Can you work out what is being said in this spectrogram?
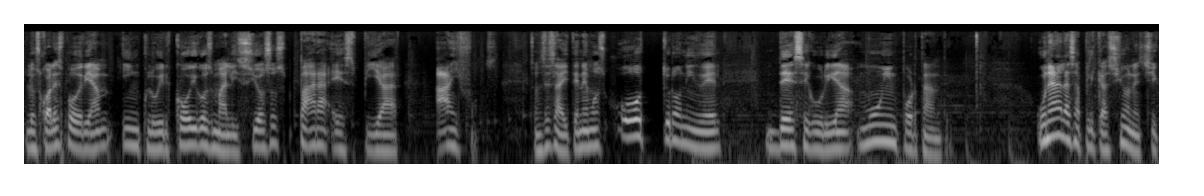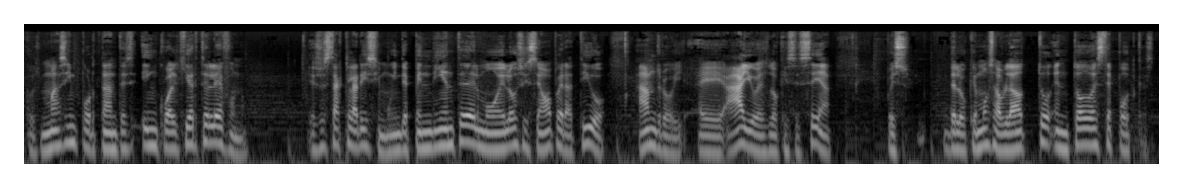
los cuales podrían incluir códigos maliciosos para espiar iPhones. Entonces ahí tenemos otro nivel de seguridad muy importante. Una de las aplicaciones, chicos, más importantes en cualquier teléfono, eso está clarísimo, independiente del modelo o sistema operativo, Android, eh, iOS, lo que sea, pues de lo que hemos hablado en todo este podcast,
